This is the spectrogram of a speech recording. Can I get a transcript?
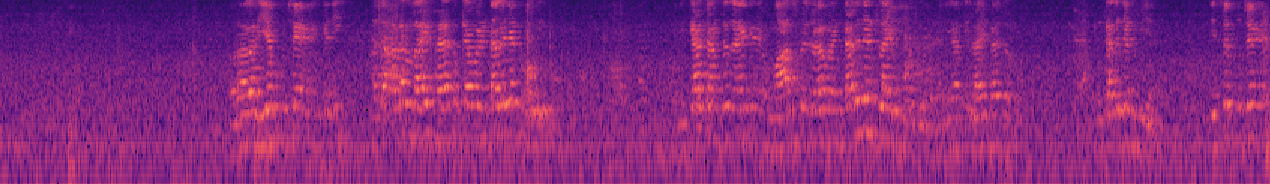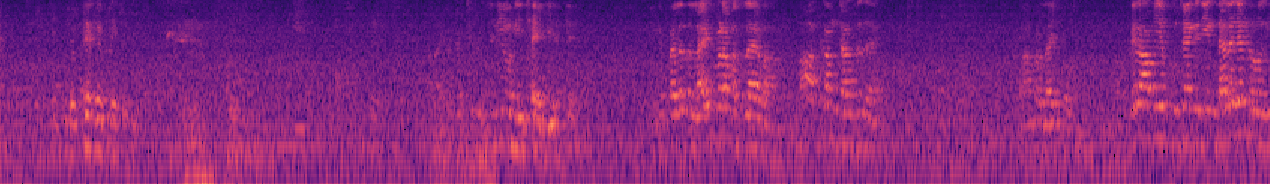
اور اگر یہ پوچھیں کہ جی اچھا اگر لائف ہے تو کیا وہ انٹیلیجنٹ ہوگی؟ یعنی کیا چانسز ہیں کہ مارس پہ جو ہے وہ انٹیلیجنٹ لائف موجود ہے؟ یعنی ایسی لائف ہے جو انٹیلیجنٹ بھی ہے۔ اس سے پوچھیں گے۔ ففٹی ففٹی نہیں ہونی چاہیے۔ پہلے تو لائف بڑا مسئلہ ہے وہاں۔ بہت کم چانسز ہیں۔ وہاں پر لائف ہوگی۔ پھر آپ یہ پوچھیں کہ جی انٹیلیجنٹ ہوگی؟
